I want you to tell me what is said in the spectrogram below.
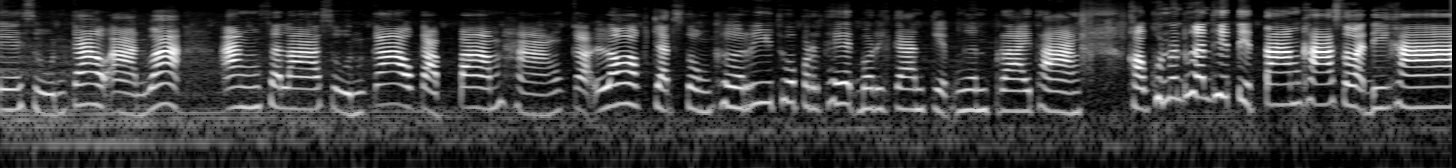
09 อ่านว่า อังสลา 09 กับปาล์มหางกระลอกจัดส่งเคอรี่ทั่วประเทศบริการเก็บเงินปลายทาง ขอบคุณเพื่อนๆที่ติดตามค่ะ สวัสดีค่ะ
